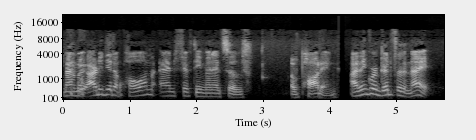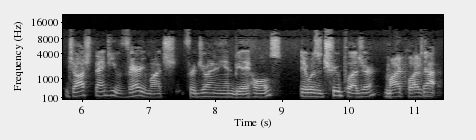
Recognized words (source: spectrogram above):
Man, we already did a poem and 50 minutes of of potting. I think we're good for the night. Josh, thank you very much for joining the NBA Holes. It was a true pleasure My pleasure. to,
